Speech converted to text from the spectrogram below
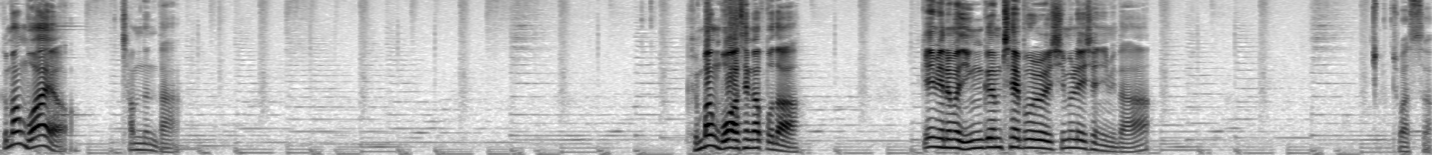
금방 모아요. 참는다. 금방 모아 생각보다. 게임 이름은 임금 체불 시뮬레이션입니다. 좋았어.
